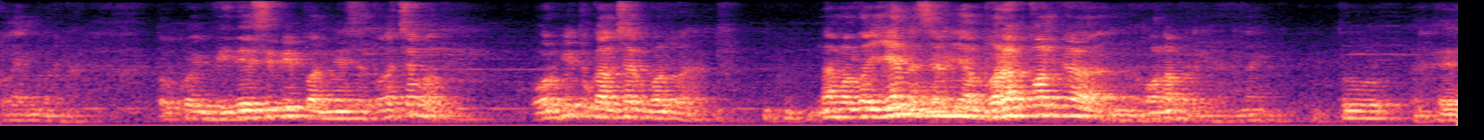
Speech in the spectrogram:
क्लाइम कर रहे हैं तो कोई विदेशी भी पढ़ने से तो अच्छा बात है। और भी तो कल्चर बढ़ रहा है। ना मतलब ये नज़रिया बड़प्पन का होना पड़ेगा नहीं। तो है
